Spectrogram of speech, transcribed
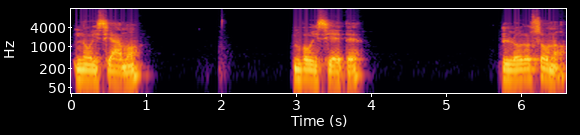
Noi siamo. Voi siete. Loro sono.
